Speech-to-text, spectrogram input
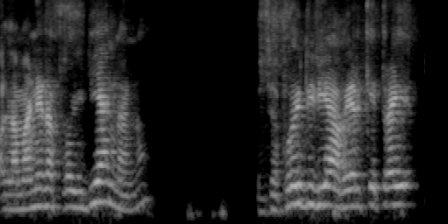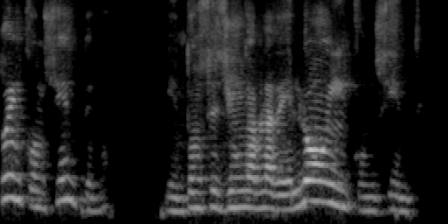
a la manera freudiana, ¿no? O sea, Freud diría, a ver, ¿qué trae tu inconsciente, no? Y entonces Jung habla de lo inconsciente.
